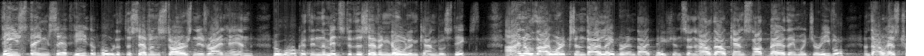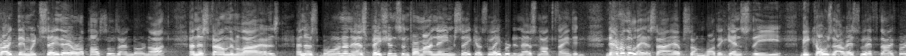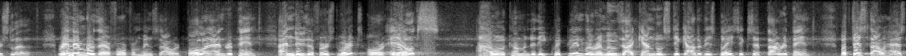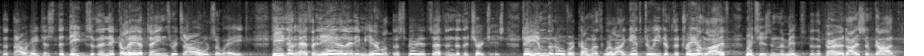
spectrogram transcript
These things saith he that holdeth the seven stars in his right hand, who walketh in the midst of the seven golden candlesticks. I know thy works and thy labor and thy patience, and how thou canst not bear them which are evil, and thou hast tried them which say they are apostles and are not, and hast found them liars, and hast borne and hast patience, and for my name's sake hast labored and hast not fainted. Nevertheless, I have somewhat against thee, because thou hast left thy first love. Remember therefore from whence thou art fallen, and repent, and do the first works, or else I will come unto thee quickly, and will remove thy candlestick out of his place, except thou repent. But this thou hast, that thou hatest the deeds of the Nicolaitanes, which I also hate. He that hath an ear, let him hear what the Spirit saith unto the churches. To him that overcometh will I give to eat of the tree of life, which is in the midst of the paradise of God.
